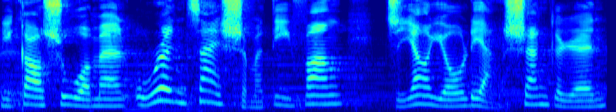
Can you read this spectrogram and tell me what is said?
你告诉我们，无论在什么地方，只要有两三个人，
